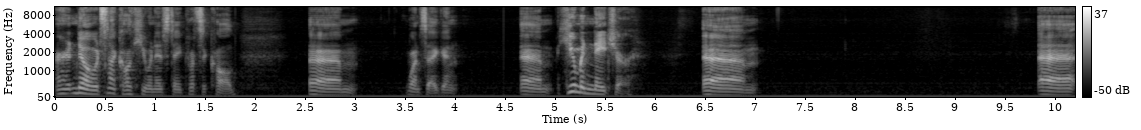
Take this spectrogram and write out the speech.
or no, it's not called Human Instinct. What's it called? Um, one second. Um, Human Nature. Um, uh,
